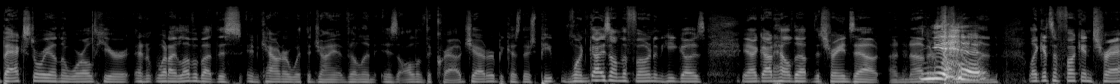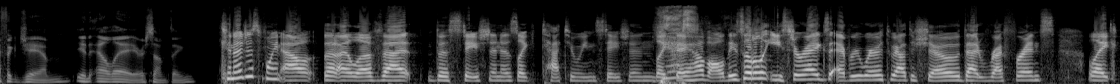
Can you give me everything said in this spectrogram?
backstory on the world here, and what I love about this encounter with the giant villain is all of the crowd chatter because there's people. One guy's on the phone and he goes, "Yeah, I got held up. The train's out. Another Yeah. villain." Like it's a fucking traffic jam in L.A. or something. Can I just point out that I love that the station is like Tatooine Station. Like they have all these little Easter eggs everywhere throughout the show that reference like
